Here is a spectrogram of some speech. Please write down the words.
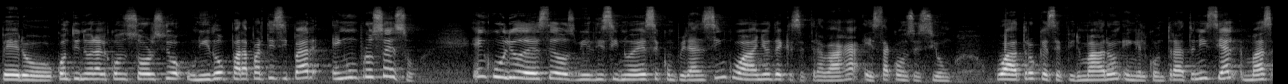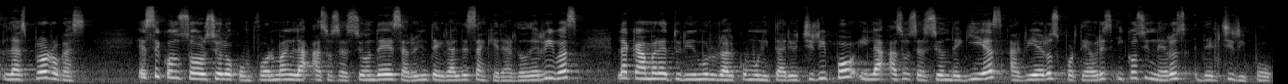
pero continuará el consorcio unido para participar en un proceso. En julio de este 2019 se cumplirán cinco años de que se trabaja esta concesión, cuatro que se firmaron en el contrato inicial más las prórrogas. Este consorcio lo conforman la Asociación de Desarrollo Integral de San Gerardo de Rivas, la Cámara de Turismo Rural Comunitario Chirripó y la Asociación de Guías, Arrieros, Porteadores y Cocineros del Chirripó.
